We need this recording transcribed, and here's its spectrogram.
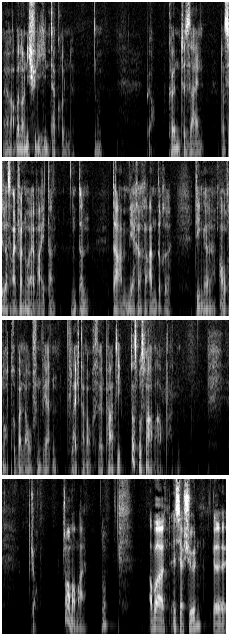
äh, aber noch nicht für die Hintergründe. Ne? Ja, könnte sein, dass sie das einfach nur erweitern und dann da mehrere andere Dinge auch noch drüber laufen werden. Vielleicht dann auch Third Party. Das muss man aber abwarten. Tja, schauen wir mal. Ne? Aber ist ja schön. Äh,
